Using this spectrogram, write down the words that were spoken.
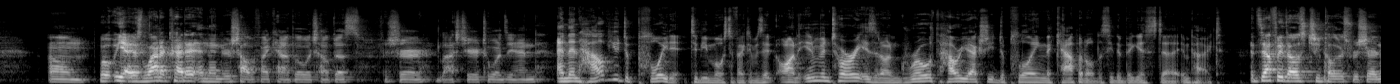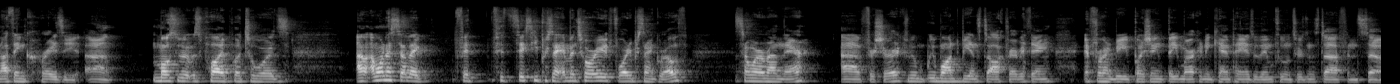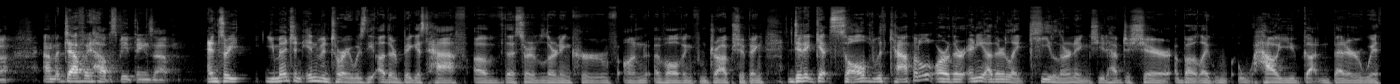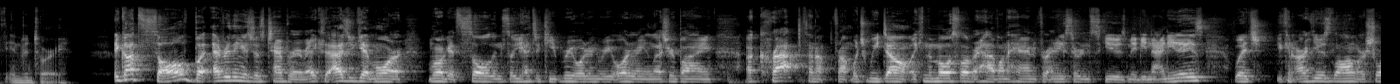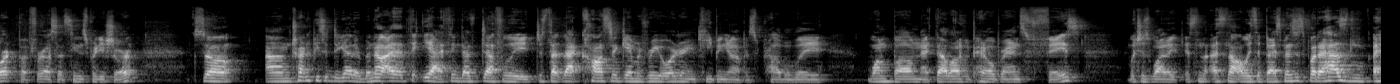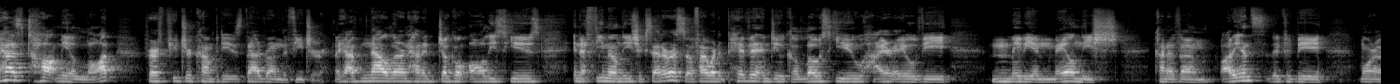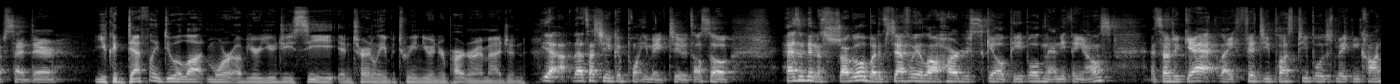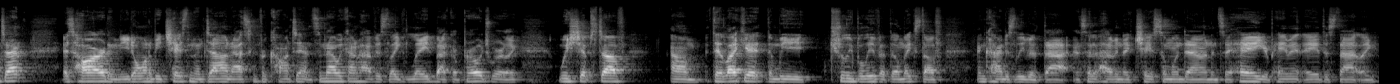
Um, but yeah, there's line of credit and then there's Shopify Capital, which helped us for sure last year towards the end. And then how have you deployed it to be most effective? Is it on inventory? Is it on growth? How are you actually deploying the capital to see the biggest uh, impact? It's definitely those two pillars for sure. Nothing crazy. Uh, most of it was probably put towards. I, I want to say like 60% inventory, 40% growth, somewhere around there. Uh, for sure, because we, we want to be in stock for everything if we're going to be pushing big marketing campaigns with influencers and stuff. And so um, it definitely helps speed things up. And so you mentioned inventory was the other biggest half of the sort of learning curve on evolving from drop shipping. Did it get solved with capital, or are there any other like key learnings you'd have to share about like how you've gotten better with inventory? It got solved, but everything is just temporary, right? Because as you get more, more gets sold, and so you have to keep reordering, reordering, unless you're buying a crap ton up front, which we don't. Like the most we'll ever have on hand for any certain SKUs, maybe 90 days, which you can argue is long or short, but for us that seems pretty short. So I'm trying to piece it together, but no, I think yeah, I think that's definitely just that that constant game of reordering and keeping up is probably one bottleneck that a lot of apparel brands face which is why it's not, it's not always the best business, but it has it has taught me a lot for future companies that run the future. Like I've now learned how to juggle all these SKUs in a female niche, etc. So if I were to pivot and do like a low SKU, higher AOV, maybe a male niche kind of um, audience, there could be more upside there. You could definitely do a lot more of your UGC internally between you and your partner, I imagine. Yeah, that's actually a good point you make too. It's also hasn't been a struggle, but it's definitely a lot harder to scale people than anything else. And so to get like 50 plus people just making content, it's hard and you don't want to be chasing them down asking for content. So now we kind of have this like laid back approach where like we ship stuff. Um, if they like it, then we truly believe that they'll make stuff and kind of just leave it at that instead of having to chase someone down and say, hey, your payment, hey, this, that. Like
